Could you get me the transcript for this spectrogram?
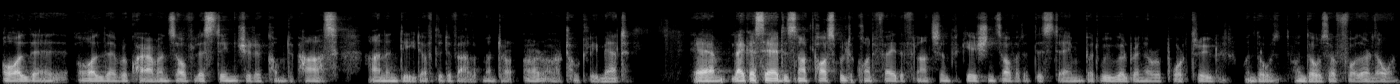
all the all the requirements of listing should it come to pass, and indeed of the development are, are, are totally met. Um, like I said, it's not possible to quantify the financial implications of it at this time, but we will bring a report through when those when those are further known.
